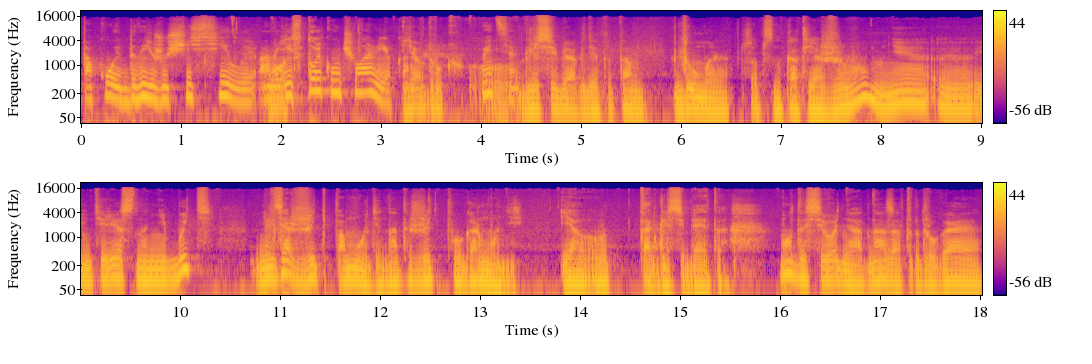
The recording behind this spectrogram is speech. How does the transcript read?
такой движущей силы. Она вот. есть только у человека. Я вдруг Видите? для себя где-то там думая, собственно, как я живу, мне э, интересно не быть, нельзя жить по моде, надо жить по гармонии. Я вот так для себя это. Мода сегодня одна, завтра другая.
